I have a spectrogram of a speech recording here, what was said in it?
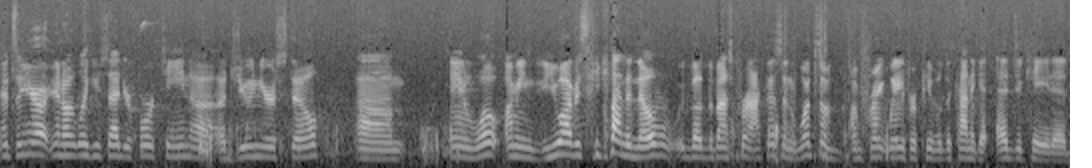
And so you're, you know, like you said, you're 14, uh, a junior still. Um, and what, I mean, you obviously kind of know the, the best practice, and what's a, a great way for people to kind of get educated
